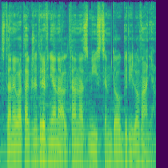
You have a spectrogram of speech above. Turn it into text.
Stanęła także drewniana altana z miejscem do grillowania.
